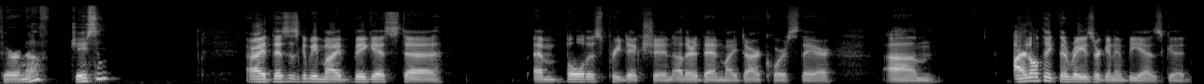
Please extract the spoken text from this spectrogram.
Fair enough, Jason. All right, this is gonna be my biggest uh and boldest prediction, other than my dark horse there. Um, I don't think the Rays are gonna be as good.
